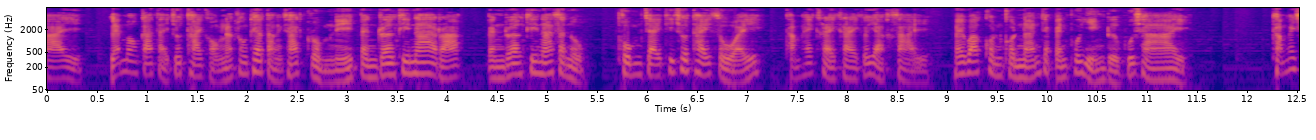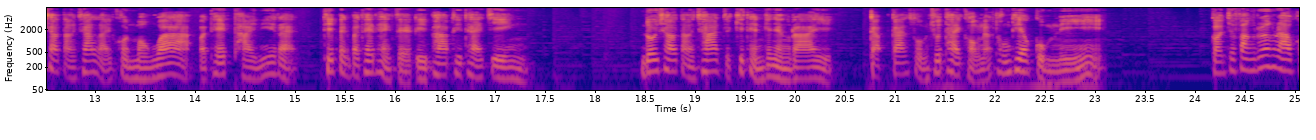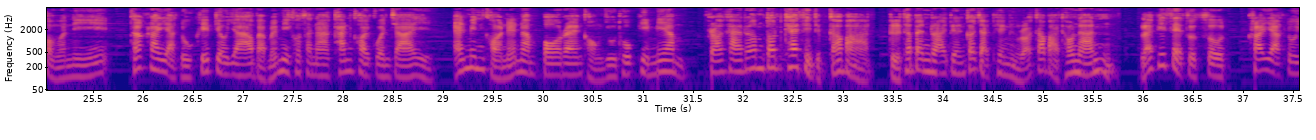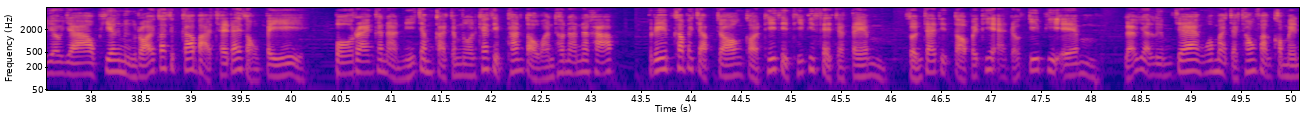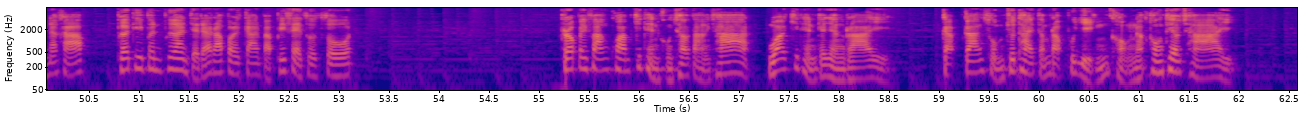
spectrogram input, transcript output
และมองการใส่ชุดไทยของนักท่องเที่ยวต่างชาติกลุ่มนี้เป็นเรื่องที่น่ารัก เป็นเรื่องที่น่าสนุก ภูมิใจที่ชุดไทยสวยทำให้ใครๆก็อยากใส่ ไม่ว่าคนคนนั้นจะเป็นผู้หญิงหรือผู้ชายทำให้ชาวต่างชาติหลายคนมองว่าประเทศไทยนี่แหละ ที่เป็นประเทศแห่งเสรีภาพที่แท้จริง โดยชาวต่างชาติจะคิดเห็นกันอย่างไร กับการสวมชุดไทยของนักท่องเที่ยวกลุ่มนี้ ก่อนจะฟังเรื่องราวของวันนี้ ถ้าใครอยากดูคลิปยาวๆ แบบไม่มีโฆษณาขั้นคอยกวนใจ แอดมินขอแนะนำโปรแรงของ YouTube Premium ราคาเริ่มต้นแค่ 49 บาท หรือถ้าเป็นรายเดือนก็จ่ายเพียง 109 บาทเท่านั้น และพิเศษสุดๆ ใครอยากดูยาวๆ เพียง 199 บาทใช้ได้ 2 ปี โปรแรงขนาดนี้จำกัดจำนวนแค่ 10 ท่านต่อวันเท่านั้นนะครับ รีบเข้าไปจับจองก่อนที่สิทธิพิเศษจะเต็ม สนใจติดต่อไปที่ a d d o g g y PM แล้วอย่าลืมแจ้งว่ามาจากช่องฟังคอมเมนต์นะครับ เพื่อที่เพื่อนๆ จะได้รับบริการแบบพิเศษสุดๆ เราไปฟังความคิดเห็นของชาวต่างชาติว่าคิดเห็นกันอย่างไร กับการสวมชุดไทยสำหรับผู้หญิงของนักท่องเที่ยวชาย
